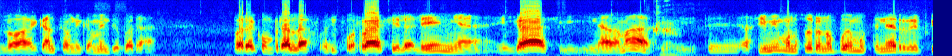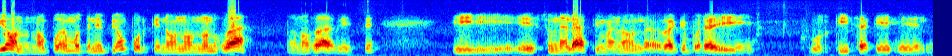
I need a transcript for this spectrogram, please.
lo alcanza únicamente para para comprar la, el forraje, la leña, el gas y, nada más. Asimismo nosotros no podemos tener peón, no podemos tener peón porque no no no nos da, no nos da, ¿viste? Y es una lástima, ¿no? La verdad que por ahí Urquiza, que es el,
